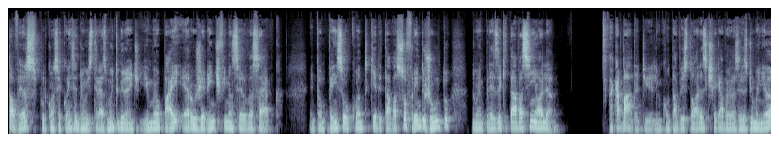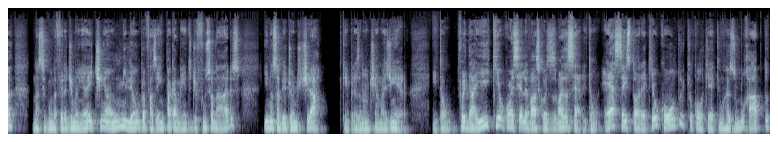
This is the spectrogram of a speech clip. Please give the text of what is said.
talvez por consequência de um estresse muito grande. E o meu pai era o gerente financeiro dessa época. Então pensa o quanto que ele estava sofrendo junto numa empresa que estava assim, olha, acabada. De, ele me contava histórias que chegava às vezes de manhã, na segunda-feira de manhã, e tinha um milhão para fazer em pagamento de funcionários e não sabia de onde tirar, porque a empresa não tinha mais dinheiro. Então, foi daí que eu comecei a levar as coisas mais a sério. Então, essa é história que eu conto, que eu coloquei aqui um resumo rápido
